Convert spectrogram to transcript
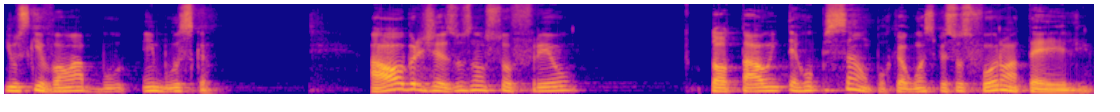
e os que vão em busca. A obra de Jesus não sofreu total interrupção, porque algumas pessoas foram até ele.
